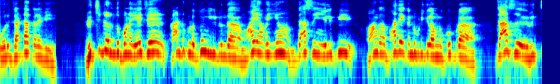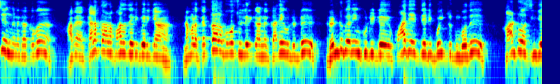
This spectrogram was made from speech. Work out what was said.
ஒரு ஜண்டா கிளவி ரிச்சிட்ட இருந்து போன ஏஜே காட்டுக்குள்ள தூங்கிக்கிட்டு இருந்த மாயாவையும் ஜாஸையும் எழுப்பி வாங்க பாதையை கண்டுபிடிக்கலாம்னு கூப்பிட. ஜாஸ் ரிச்சு எங்கன்னு கேட்கவும் அவன் கிழக்கால பாதை தேடி போயிருக்கான். நம்மள தெற்கால போக சொல்லியிருக்கான்னு கதையை விட்டுட்டு ரெண்டு பேரையும் கூட்டிட்டு பாதையை தேடி போயிட்டு இருக்கும்போது காட்டுவாசிங்க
